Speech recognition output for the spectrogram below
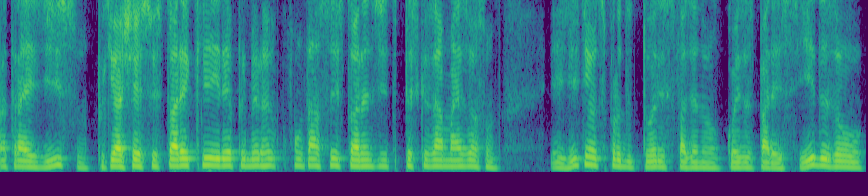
atrás disso, porque eu achei a sua história e queria primeiro contar a sua história antes de pesquisar mais o assunto. Existem outros produtores fazendo coisas parecidas ou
